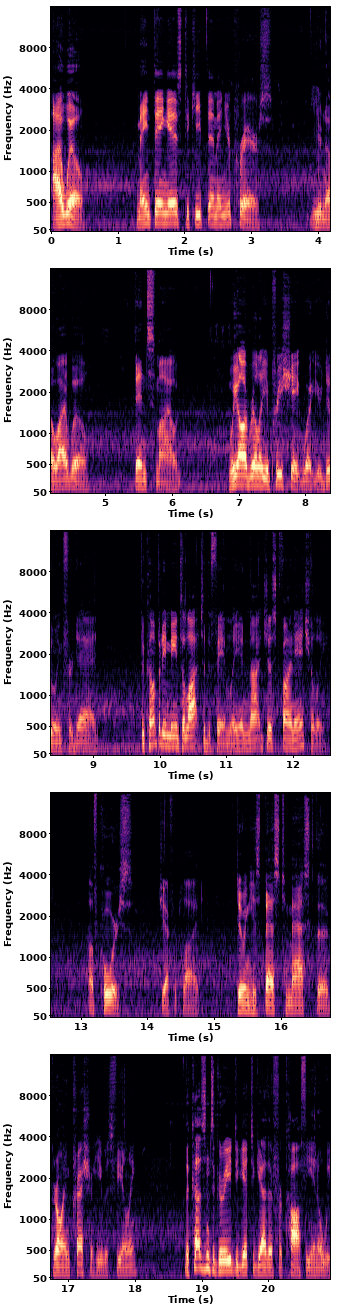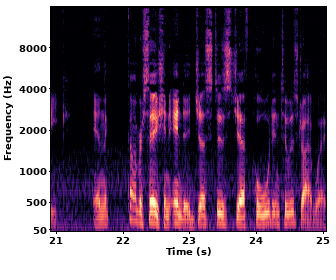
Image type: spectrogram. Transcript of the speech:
I will. Main thing is to keep them in your prayers. You know I will. Ben smiled. We all really appreciate what you're doing for Dad. The company means a lot to the family and not just financially. Of course, Jeff replied, doing his best to mask the growing pressure he was feeling. The cousins agreed to get together for coffee in a week, and the conversation ended just as Jeff pulled into his driveway.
